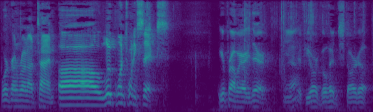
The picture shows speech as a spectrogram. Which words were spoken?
We're going to run out of time. Uh, Luke one twenty six. You're probably already there. Yeah. If you are, go ahead and start up.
